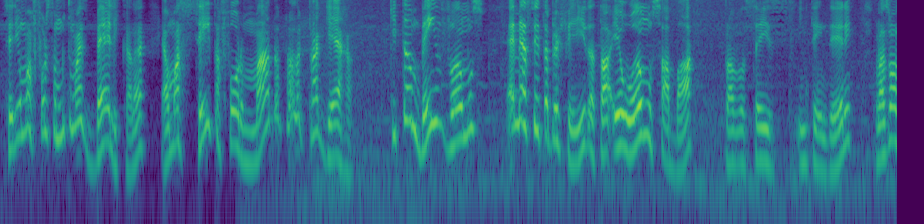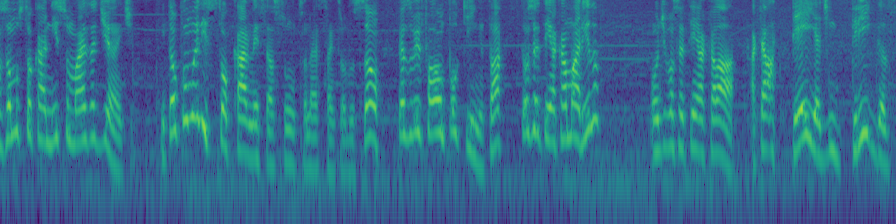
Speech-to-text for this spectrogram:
seria uma força muito mais bélica, né? É uma seita formada pra guerra. Que também vamos. É minha seita preferida, tá? Eu amo o Sabá, para vocês entenderem, mas nós vamos tocar nisso mais adiante. Então, como eles tocaram nesse assunto nessa introdução, resolvi falar um pouquinho, tá? Então você tem a Camarilla, onde você tem aquela, aquela teia de intrigas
